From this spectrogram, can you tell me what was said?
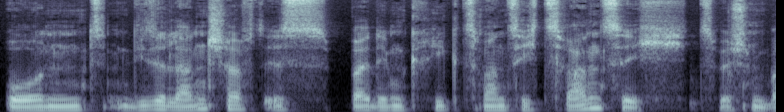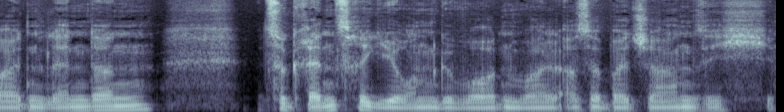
Und diese Landschaft ist bei dem Krieg 2020 zwischen beiden Ländern zur Grenzregion geworden, weil Aserbaidschan sich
